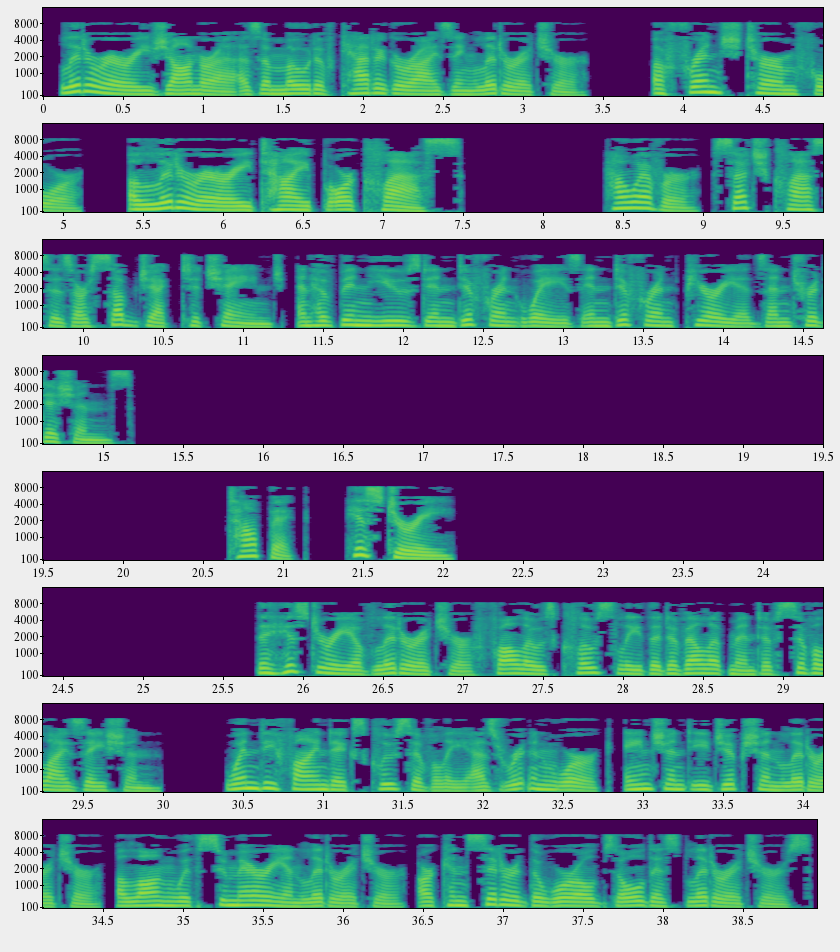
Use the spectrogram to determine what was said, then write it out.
Literary genre is a mode of categorizing literature. A French term for a literary type or class. However, such classes are subject to change, and have been used in different ways in different periods and traditions. History The history of literature follows closely the development of civilization. When defined exclusively as written work, ancient Egyptian literature, along with Sumerian literature, are considered the world's oldest literatures.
